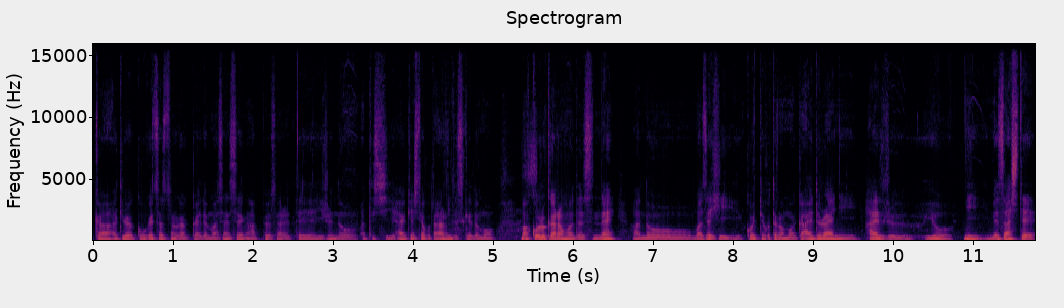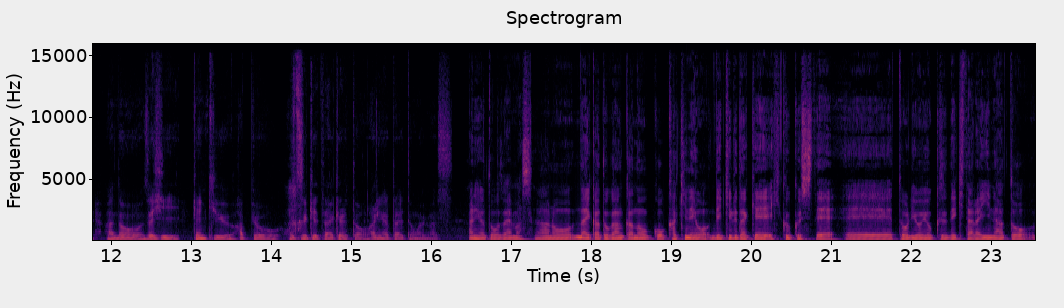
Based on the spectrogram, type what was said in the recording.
科あるいは高血圧の学会で、まあ、先生が発表されているのを私拝見したことあるんですけども、まあ、これからもですねあの、まあ、ぜひこういったことがもうガイドラインに入るように目指してあのぜひ研究発表を続けていただけるとありがたいと思います。ありがとうございます。あの内科と眼科のこう垣根をできるだけ低くして、えー、通りをよくできたらいいなと、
